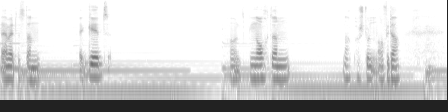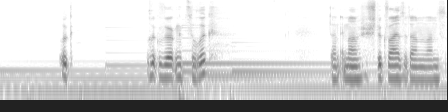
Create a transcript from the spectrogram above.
damit es dann geht und ging auch dann nach ein paar Stunden auch wieder rück, rückwirkend zurück dann immer stückweise, dann waren es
